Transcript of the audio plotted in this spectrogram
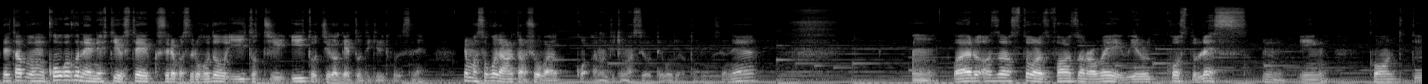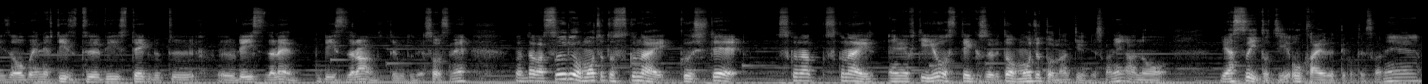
で、多分、高額な NFT をステークすればするほど、いい土地、いい土地がゲットできるってことですね。で、まあ、そこであなたの商売があのできますよってことだと思うんですよね。うん。While other stores further away will cost less、うん、in quantities of NFTs to be staked to lease the land, lease the land ということで、そうですね。だから数量をもうちょっと少なくして、少な少ない NFT をステークすると、もうちょっと、なんて言うんですかね、あの、安い土地を買えるってことですかね。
